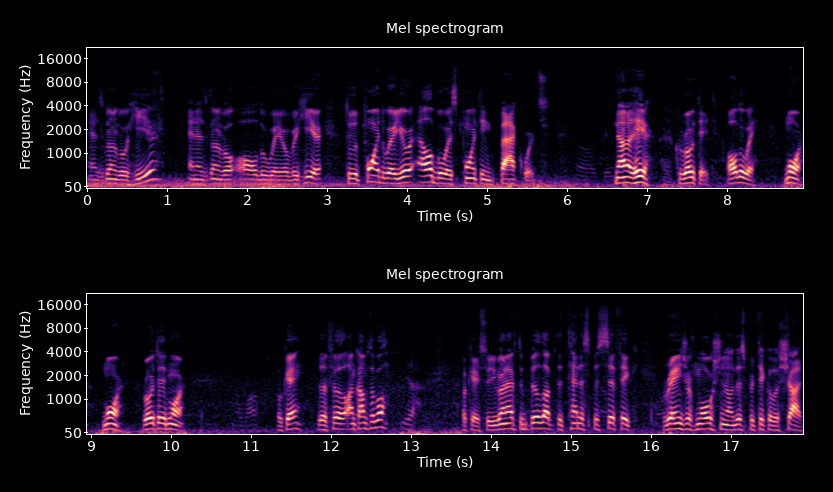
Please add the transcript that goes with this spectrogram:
and it's going to go here, and it's going to go all the way over here to the point where your elbow is pointing backwards. Oh, okay. No, no, here. Rotate all the way. More, more. Rotate more. Oh, wow. Okay? Does it feel uncomfortable? Yeah. Okay, so you're gonna have to build up the tennis specific range of motion on this particular shot.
